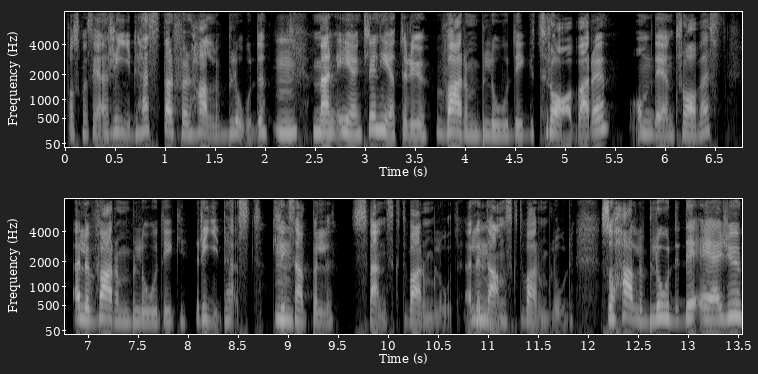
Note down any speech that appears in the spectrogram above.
vad ska man säga, ridhästar för halvblod. Mm. Men egentligen heter det ju varmblodig travare om det är en travhäst. Eller varmblodig ridhäst. Till Mm. exempel svenskt varmblod eller Mm. danskt varmblod. Så halvblod det är ju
